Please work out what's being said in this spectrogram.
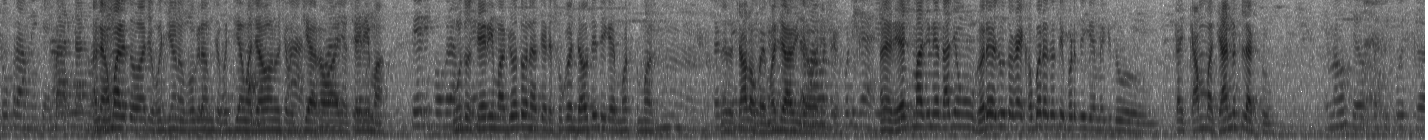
છોકરાઓને ક્યાંય બહાર કાઢવા અને અમારે તો આજે ભજીયાનો પ્રોગ્રામ છે ભજીયામાં જવાનું છે ભજીયા ખાવા અહીંયા શેરીમાં. હું તો શેરીમાં ગયો તો ને અત્યારે સુગંધ આવતી હતી કે મસ્ત મસ્ત. તો ચાલો ભાઈ મજા આવી જવાની છે. અને રેશમાં જઈને આજે હું ઘરે છું તો કાંઈ ખબર જ નથી પડતી કે મેં કીધું કાંઈ કામમાં ધ્યાન નથી લાગતું. એમાં શું છે પછી કોઈક અ,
